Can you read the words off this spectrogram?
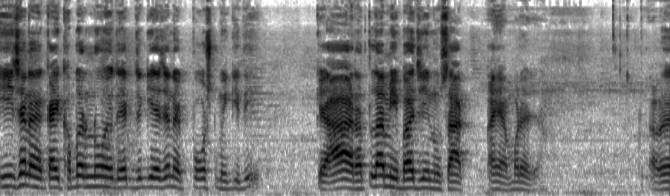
એ છે ને કાંઈ ખબર ન હોય તો એક જગ્યાએ છે ને પોસ્ટ મૂકી હતી કે આ રતલામી ભાજીનું શાક અહીંયા મળે છે. હવે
